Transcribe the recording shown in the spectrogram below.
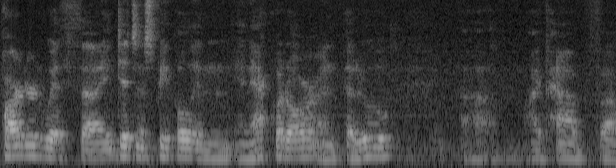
partnered with uh, indigenous people in, in Ecuador and Peru. Uh, I have uh,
